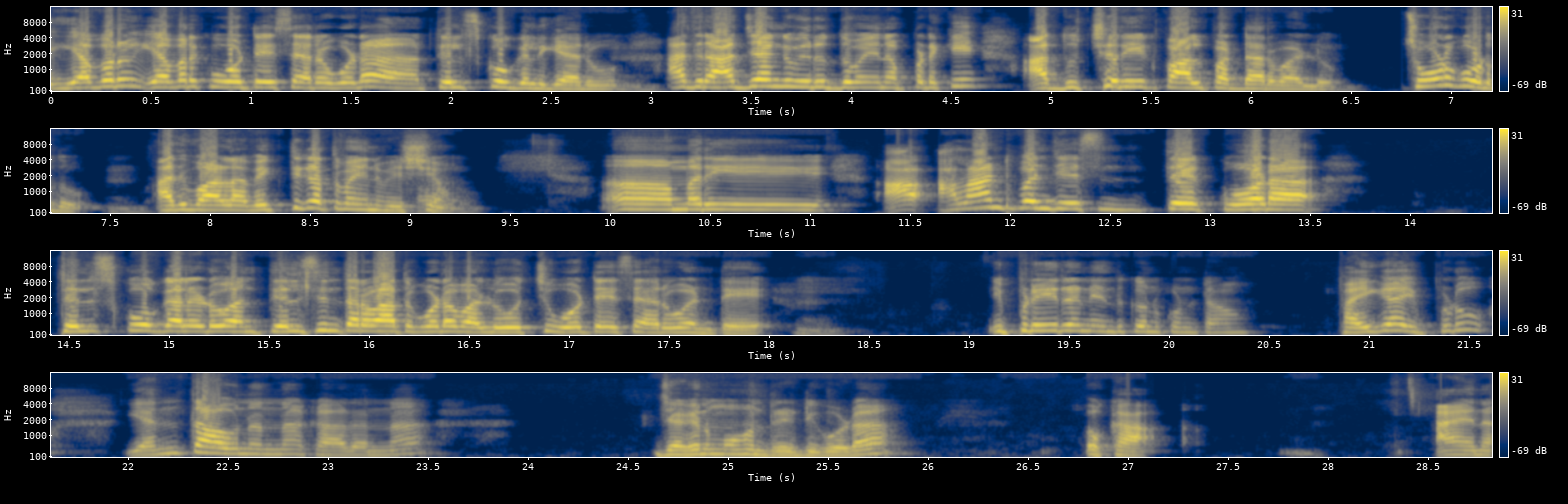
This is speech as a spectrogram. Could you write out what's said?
ఎవరు ఎవరికి ఓటేశారో కూడా తెలుసుకోగలిగారు. అది రాజ్యాంగ విరుద్ధమైనప్పటికీ ఆ దుశ్చర్యకు పాల్పడ్డారు వాళ్ళు. చూడకూడదు. అది వాళ్ళ వ్యక్తిగతమైన విషయం. మరి అలాంటి పని చేస్తే కూడా తెలుసుకోగలడు అని తెలిసిన తర్వాత కూడా వాళ్ళు వచ్చి ఓటేశారు అంటే ఇప్పుడు ఏరని ఎందుకు అనుకుంటాం? పైగా ఇప్పుడు ఎంత అవునన్నా కాదన్నా జగన్మోహన్ రెడ్డి కూడా ఒక ఆయన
